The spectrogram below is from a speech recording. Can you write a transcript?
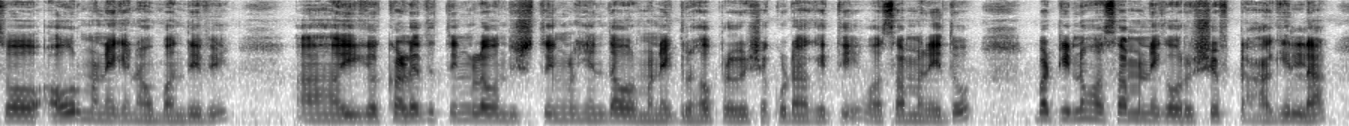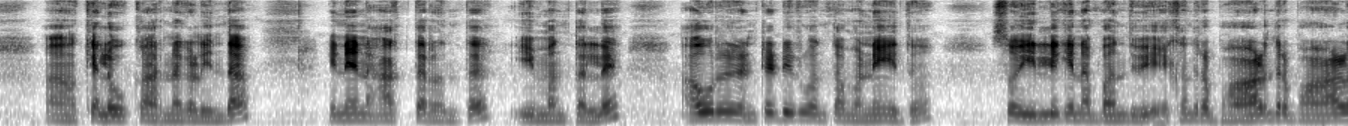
ಸೊ ಅವ್ರ ಮನೆಗೆ ನಾವು ಬಂದೀವಿ. ಈಗ ಕಳೆದ ತಿಂಗಳ, ಒಂದಿಷ್ಟು ತಿಂಗಳ ಹಿಂದೆ ಅವ್ರ ಮನೆ ಗೃಹ ಪ್ರವೇಶ ಕೂಡ ಆಗೈತಿ, ಹೊಸ ಮನೆಯದು ಬಟ್ ಇನ್ನೂ ಹೊಸ ಮನೆಗೆ ಅವರು ಶಿಫ್ಟ್ ಆಗಿಲ್ಲ ಕೆಲವು ಕಾರಣಗಳಿಂದ. ಇನ್ನೇನು ಆಗ್ತಾರಂತೆ ಈ ಮಂತಲ್ಲೇ ಅವರು ರೆಂಟೆಡ್ ಇರುವಂಥ ಮನೆ ಇದು. ಸೊ ಇಲ್ಲಿಗೆ ನಾ ಬಂದ್ವಿ. ಯಾಕಂದ್ರೆ ಭಾಳ ಅಂದ್ರೆ ಭಾಳ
